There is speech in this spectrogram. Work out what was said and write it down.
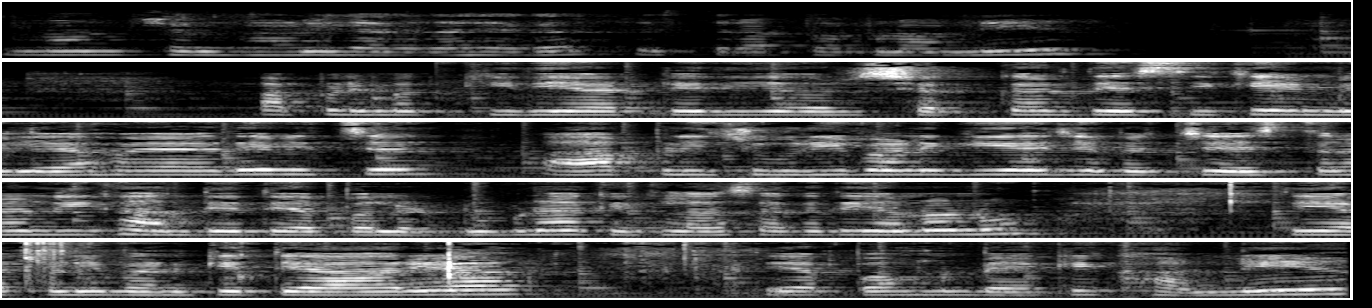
ਉਹਨਾਂ ਨੂੰ ਚੰਗਾ ਨਹੀਂ ਲੱਗਦਾ ਹੈਗਾ। ਇਸ ਤਰ੍ਹਾਂ ਆਪਾਂ ਬਣਾਉਂਦੇ ਹਾਂ। ਆਪਣੀ ਮੱਕੀ ਦੇ ਆਟੇ ਦੀ ਔਰ ਸ਼ੱਕਰ ਦੇਸੀ ਘੇ ਮਿਲਿਆ ਹੋਇਆ ਇਹਦੇ ਵਿੱਚ। ਆ ਆਪਣੀ ਚੂਰੀ ਬਣ ਗਈ ਹੈ। ਜੇ ਬੱਚੇ ਇਸ ਤਰ੍ਹਾਂ ਨਹੀਂ ਖਾਂਦੇ ਤੇ ਆਪਾਂ ਲੱਡੂ ਬਣਾ ਕੇ ਖਿਲਾ ਸਕਦੇ ਆ ਉਹਨਾਂ ਨੂੰ। ਤੇ ਆਪਣੀ ਬਣ ਕੇ ਤਿਆਰ ਆ। ਤੇ ਆਪਾਂ ਹੁਣ ਬਹਿ ਕੇ ਖਾਣੇ ਆ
